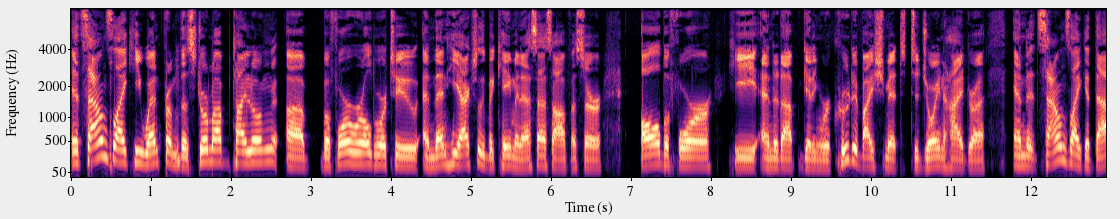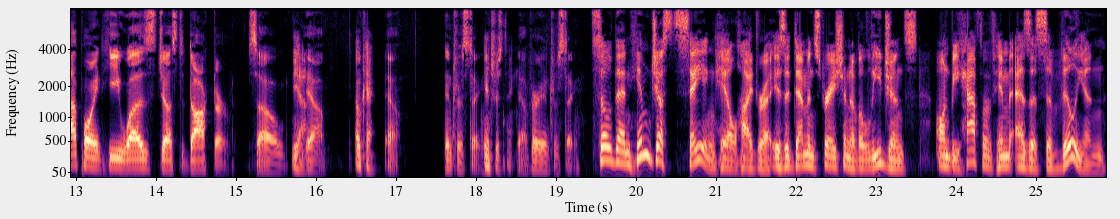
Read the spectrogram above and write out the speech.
it sounds like he went from the Sturmabteilung uh, before World War II, and then he actually became an SS officer, all before he ended up getting recruited by Schmidt to join Hydra. And it sounds like at that point he was just a doctor. So, yeah. Yeah. Okay. Yeah. Interesting. Interesting. Yeah, very interesting. So then, him just saying Hail Hydra is a demonstration of allegiance on behalf of him as a civilian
